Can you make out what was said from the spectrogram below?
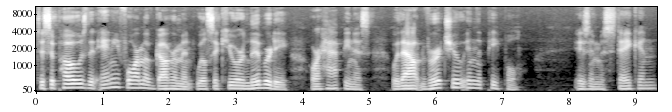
To suppose that any form of government will secure liberty or happiness without virtue in the people is a mistaken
